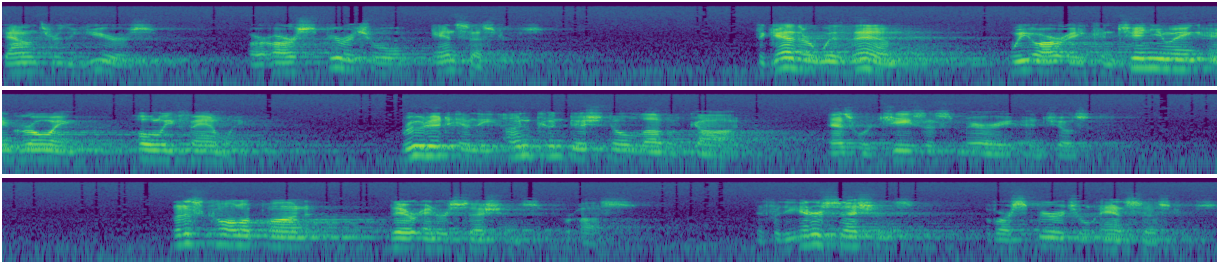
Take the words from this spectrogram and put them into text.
down through the years, are our spiritual ancestors. Together with them, we are a continuing and growing holy family, rooted in the unconditional love of God, as were Jesus, Mary, and Joseph. Let us call upon their intercessions for us and for the intercessions of our spiritual ancestors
